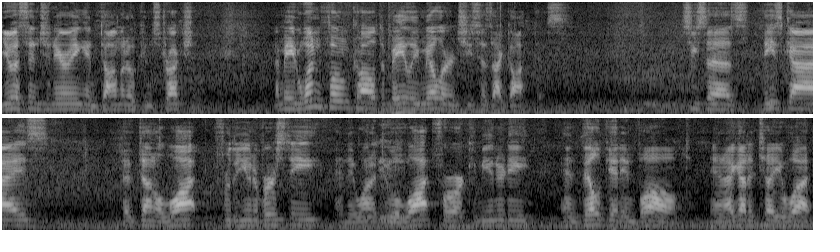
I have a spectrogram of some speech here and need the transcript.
U.S. Engineering, and Domino Construction. I made one phone call to Bailey Miller, and she says, I got this. She says, these guys have done a lot for the university, and they want to do a lot for our community, and they'll get involved. And I got to tell you what,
